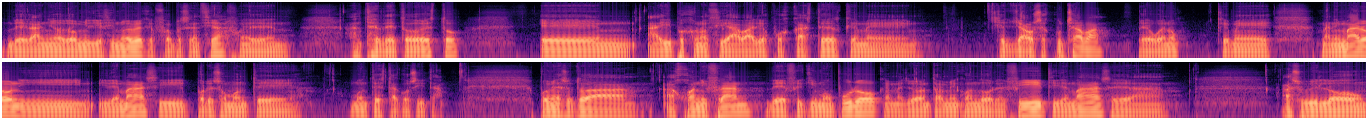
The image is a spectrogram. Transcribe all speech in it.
del año 2019, que fue presencial, fue antes de todo esto, ahí pues conocí a varios podcasters que me, que ya los escuchaba, pero bueno, que me, animaron y, demás, y por eso monté, monté esta cosita. Pues mira, sobre todo a, Juan y Fran de Friquimo Puro, que me ayudaron también cuando en el fit y demás, eh, a, a, subirlo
